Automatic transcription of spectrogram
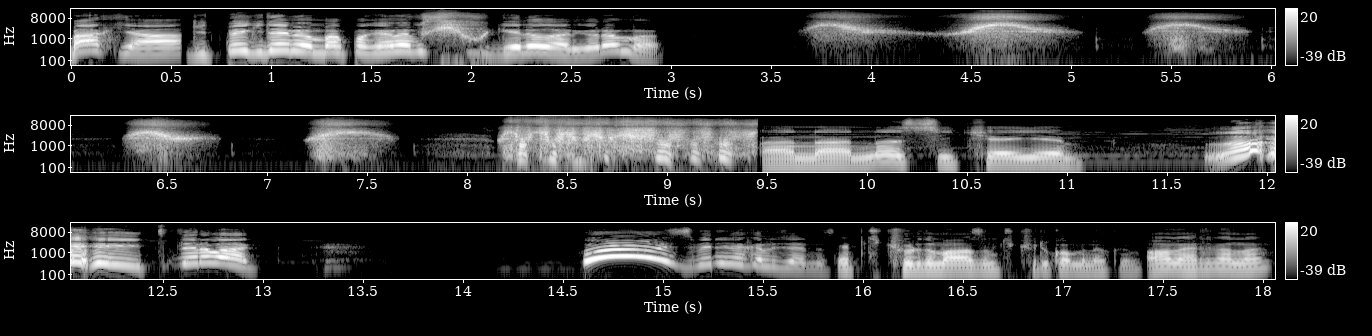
Bak ya gitme gidemiyorum bak bak hemen geliyorlar görüyor musun? Ananı sikeyim. Tiplere bak. Siz beni yakalayacaksınız? Hep tükürdüm ağzım tükürük amına koyayım. Aa merdiven lan.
